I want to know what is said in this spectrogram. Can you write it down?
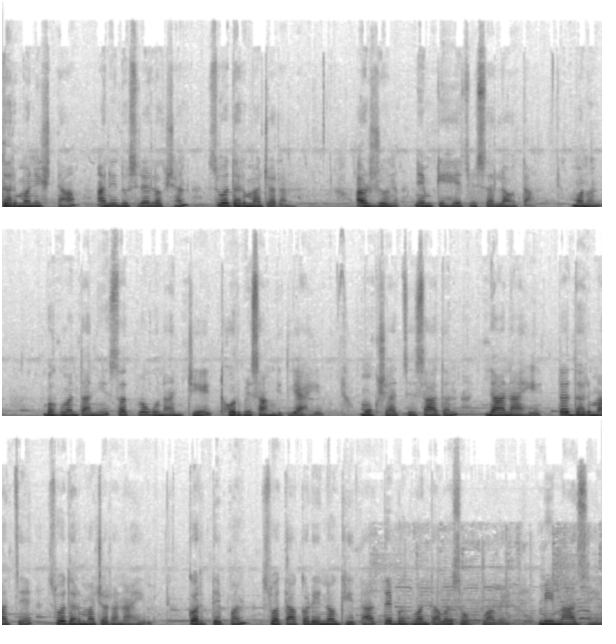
धर्मनिष्ठा आणि दुसरे लक्षण स्वधर्माचरण. अर्जुन नेमके हेच विसरला होता. म्हणून भगवंतांनी सत्वगुणांची थोरवी सांगितली आहे. मोक्षाचे साधन ज्ञान आहे तर धर्माचे स्वधर्माचरण आहे. करते पण स्वतःकडे न घेता ते भगवंतावर सोपवावे. मी माझे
